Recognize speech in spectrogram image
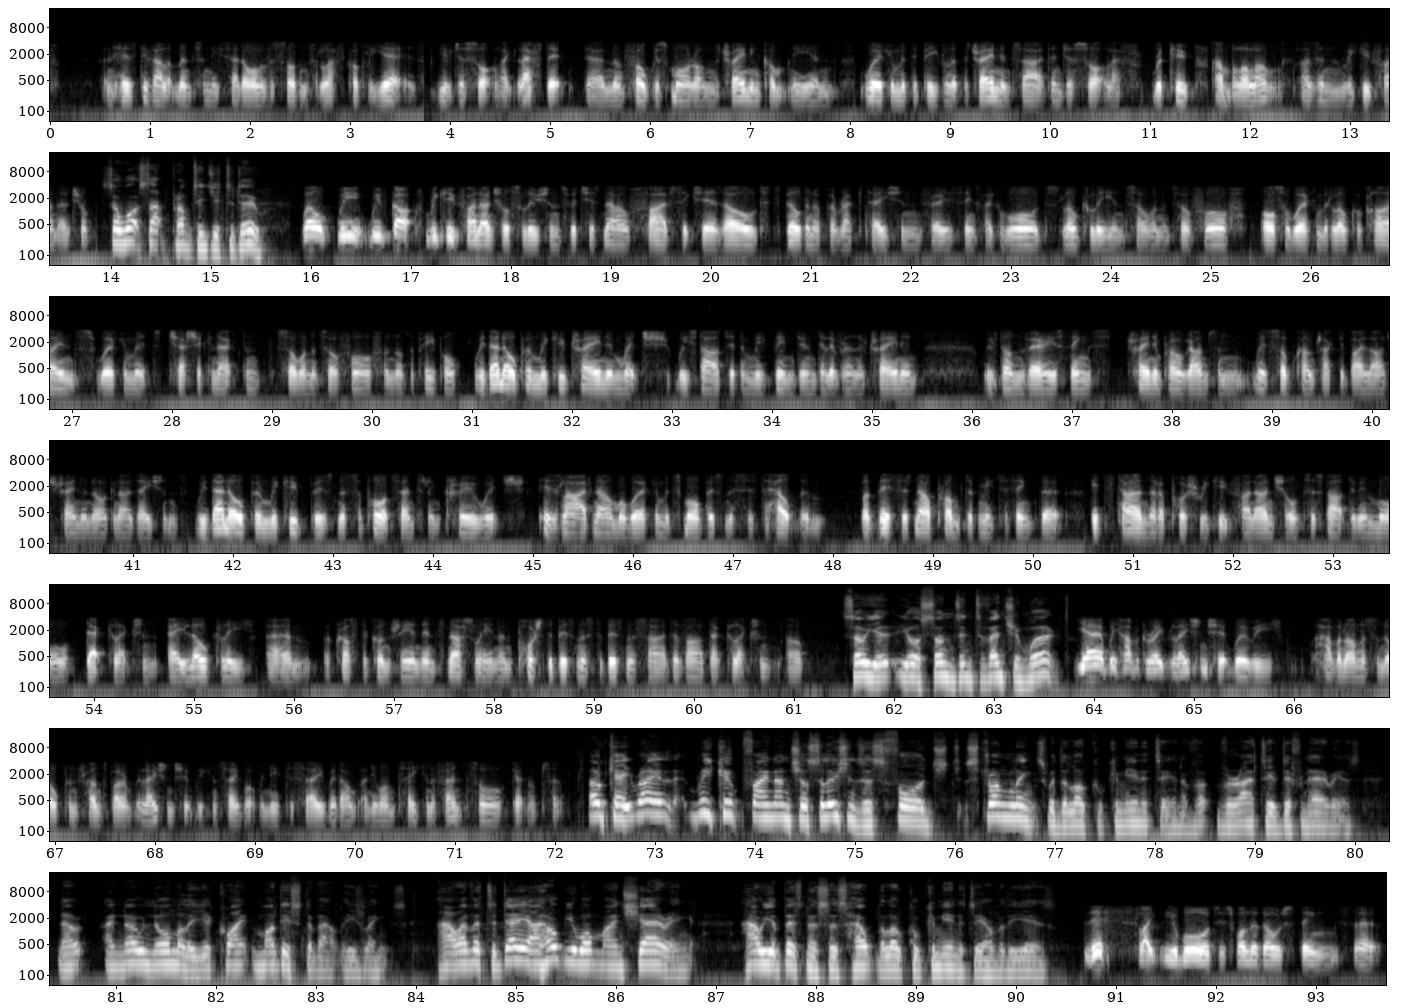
and his development. And he said, all of a sudden, for the last couple of years, you've just sort of like left it um, and focused more on the training company and working with the people at the training side and just sort of left Recoup amble along, as in Recoup Financial. So, what's that prompted you to do? Well, we, we've got Recoup Financial Solutions, which is now five, six years old. It's building up a reputation, various things like awards locally and so on and so forth. Also working with local clients, working with Cheshire Connect and so on and so forth, and other people. We then opened Recoup Training, which we started and we've been doing delivering of training. We've done various things training programs and we're subcontracted by large training organisations. We then opened Recoup Business Support Centre in Crewe, which is live now and we're working with small businesses to help them. But this has now prompted me to think that it's time that I push Recoup Financial to start doing more debt collection, A, locally, um, across the country and internationally, and then push the business to business side of our debt collection arm. So your your son's intervention worked? Yeah, we have a great relationship where we have an honest and open, transparent relationship. We can say what we need to say without anyone taking offence or getting upset. Okay, Ryan, Recoup Financial Solutions has forged strong links with the local community in a variety of different areas. Now, I know normally you're quite modest about these links. However, today I hope you won't mind sharing how your business has helped the local community over the years. This, like the awards, is one of those things that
